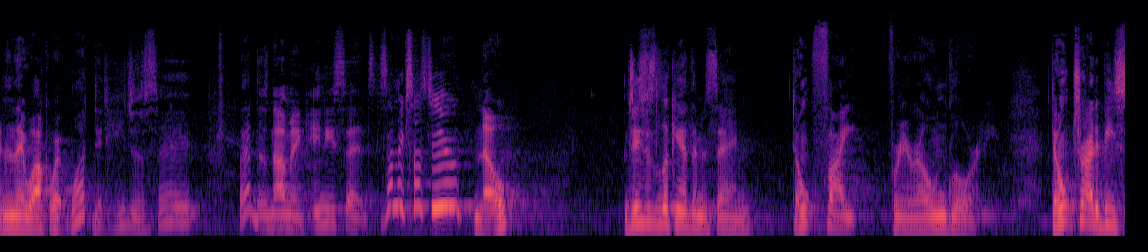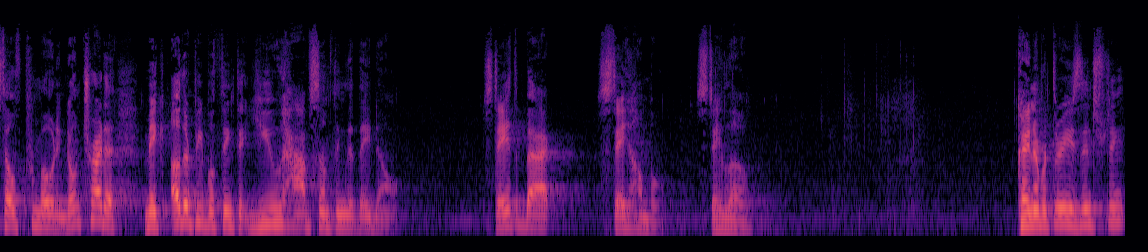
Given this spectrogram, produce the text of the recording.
And then they walk away. What did he just say? That does not make any sense. Does that make sense to you? No. Jesus is looking at them and saying, Don't fight for your own glory. Don't try to be self promoting. Don't try to make other people think that you have something that they don't. Stay at the back, stay humble, stay low. Okay, number three is interesting.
